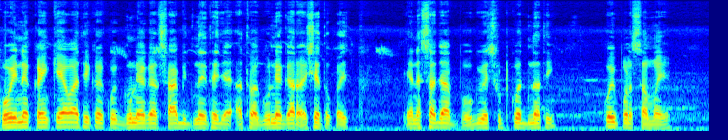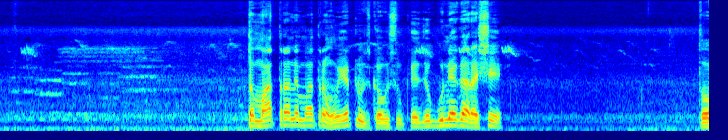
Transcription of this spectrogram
કોઈને કંઈ કહેવાથી કંઈ કોઈ ગુનેગાર સાબિત નહીં થઈ જાય અથવા ગુનેગાર હશે તો કંઈ એને સજા ભોગવે છૂટકો જ નથી કોઈ પણ સમયે. તો માત્ર ને માત્ર હું એટલું જ કહું છું કે જો ગુનેગાર હશે તો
